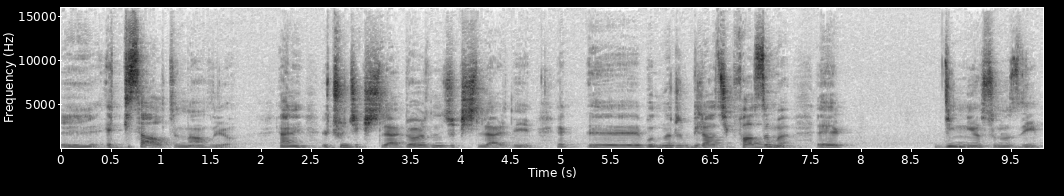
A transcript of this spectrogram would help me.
e, etkisi altına alıyor. Yani üçüncü kişiler, dördüncü kişiler diyeyim. E, e, bunları birazcık fazla mı e, dinliyorsunuz diyeyim.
